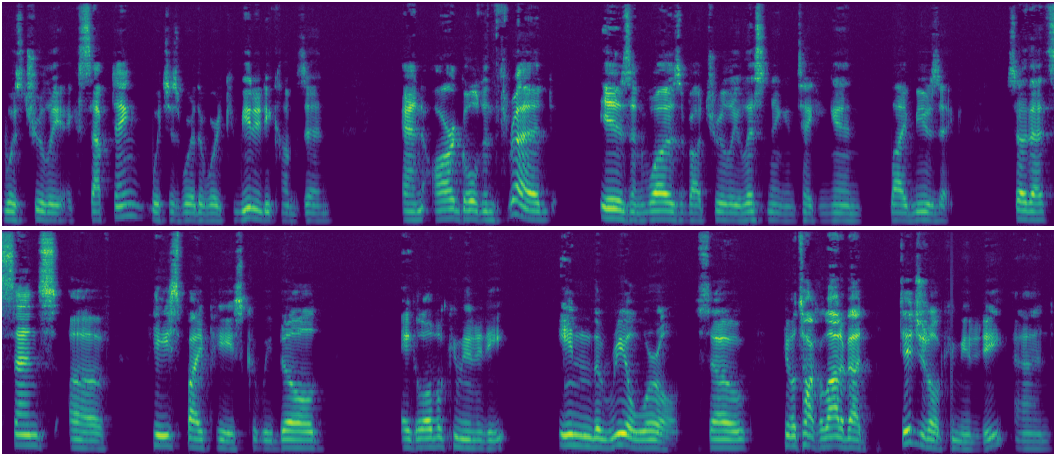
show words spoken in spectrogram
was truly accepting, which is where the word community comes in. And our golden thread is and was about truly listening and taking in live music. So that sense of piece by piece, could we build a global community in the real world? So people talk a lot about digital community and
